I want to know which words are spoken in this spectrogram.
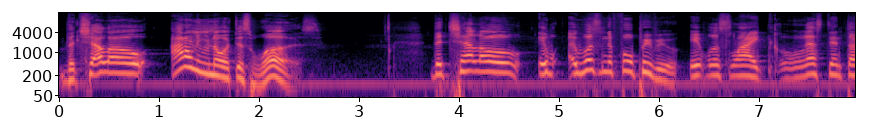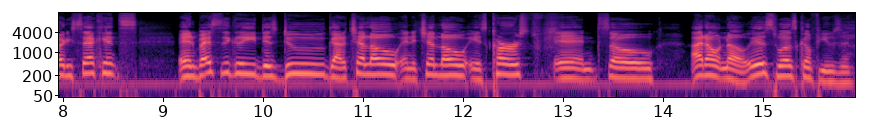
the cello. I don't even know what this was. The cello it, it wasn't a full preview it was like less than 30 seconds and basically this dude got a cello and the cello is cursed and so i don't know this was confusing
